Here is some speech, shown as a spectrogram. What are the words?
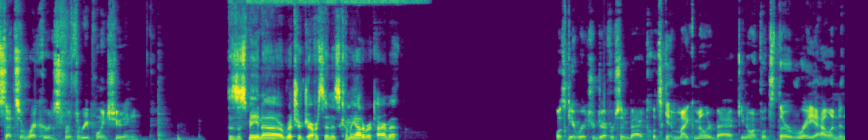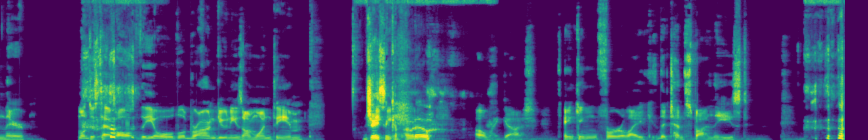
sets records for three point shooting. Does this mean uh, Richard Jefferson is coming out of retirement? Let's get Richard Jefferson back. Let's get Mike Miller back. You know what? Let's throw Ray Allen in there. We'll just have all the old LeBron Goonies on one team. Jason Tanking. Oh my gosh. Tanking for like the 10th spot in the East.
